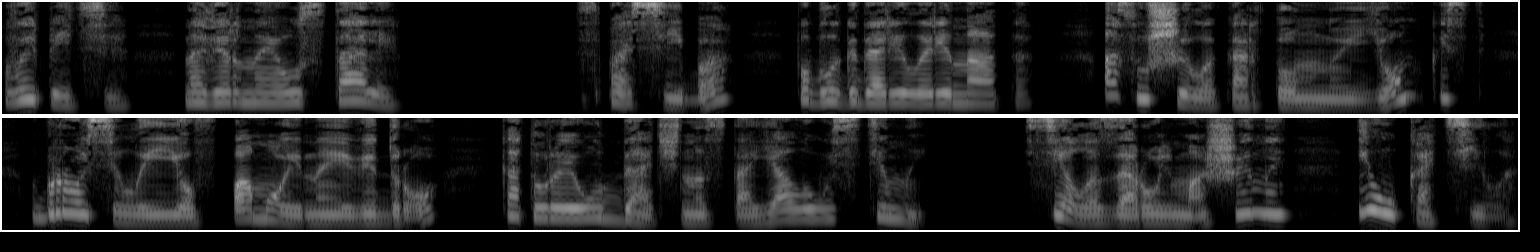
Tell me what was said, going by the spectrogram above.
"Выпейте, наверное, устали". "Спасибо", поблагодарила Рената, осушила картонную емкость, бросила ее в помойное ведро, которая удачно стояла у стены, села за руль машины и укатила.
